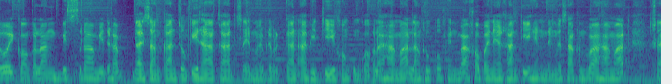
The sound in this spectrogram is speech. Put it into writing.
โดยกองกำลังบิสรามิดนะครับได้สั่งการโจมตีทางอากาศใส่หน่วยปฏิบัติการ RPG ของกลุ่มก่อการร้ายฮามาสหลังถูกพบเห็นว่าเข้าไปในอาคารที่แห่งหนึ่งและทราบกันว่าฮามาสใช้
